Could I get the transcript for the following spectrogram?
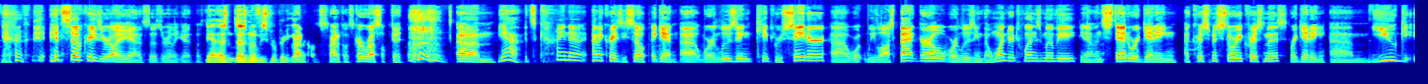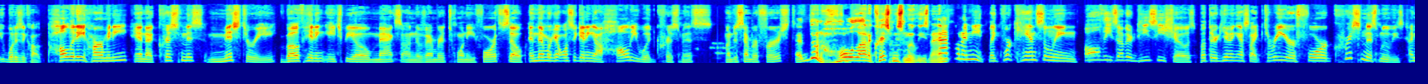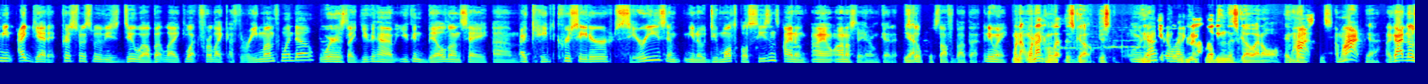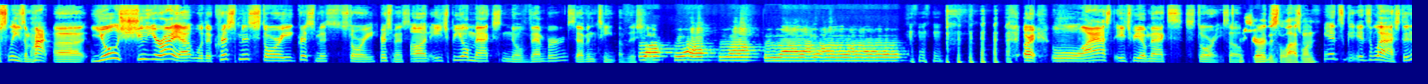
it's so crazy. We're like, yeah, those, those are really good. Those- Yeah, those those movies were pretty good. Chronicles. Chronicles. Kurt Russell. Good. um, yeah, it's kind of kind of crazy. So again, uh, we're losing Cape Crusader. Uh, we're, lost Batgirl. We're losing the Wonder Twins movie. You know, instead we're getting a Christmas Story Christmas. We're getting um, you. What is it called? Holiday Harmony and a Christmas Mystery, both hitting HBO Max on November 24th. So, and then we're also getting a Hollywood Christmas on December 1st. They're doing a whole lot of Christmas movies, man. That's what I mean. Like we're canceling all these other DC shows, but they're giving us like three or four Christmas movies. I mean, I get it. Christmas movies do well, but like what for like a three month window? Whereas like you can have you can build on say um a Caped Crusader series and you know do multiple seasons. I don't I don't, honestly I don't get it. Yeah. Still pissed off about that. Anyway, We're not we're not gonna let this go. Just we're you know, not gonna let it we're go. not letting this go at all. I'm It- hot. it's- I'm hot. Yeah. I got no sleeves. I'm hot. Uh, you'll shoot your eye out with a Christmas story, Christmas story, Christmas on HBO Max November 17th of this year. All right, last HBO Max story. So Sure, this is the last one. it's it's last and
